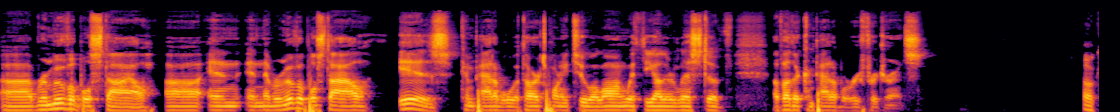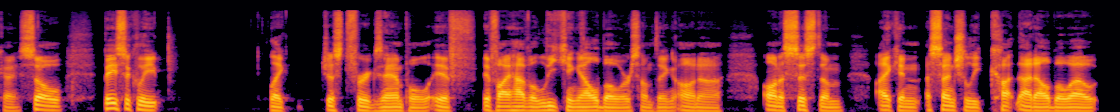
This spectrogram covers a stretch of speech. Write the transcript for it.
uh, removable style, uh, and and the removable style is compatible with R22 along with the other list of of other compatible refrigerants. Okay. So basically like just for example, if if I have a leaking elbow or something on a on a system, I can essentially cut that elbow out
